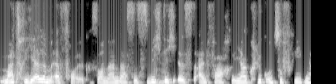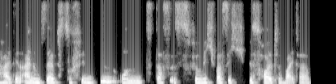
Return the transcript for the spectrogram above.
materiellem Erfolg, sondern dass es mhm. wichtig ist, einfach ja Glück und Zufriedenheit in einem selbst zu finden. Und das ist für mich, was ich bis heute weiter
